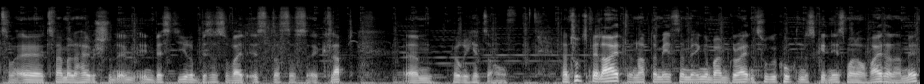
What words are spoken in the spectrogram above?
zwei, äh, zweimal eine halbe Stunde investiere, bis es soweit ist, dass das äh, klappt, ähm, höre ich jetzt auf. Dann tut es mir leid, dann habt ihr mir jetzt eine Menge beim Grinden zugeguckt und es geht nächstes Mal noch weiter damit.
